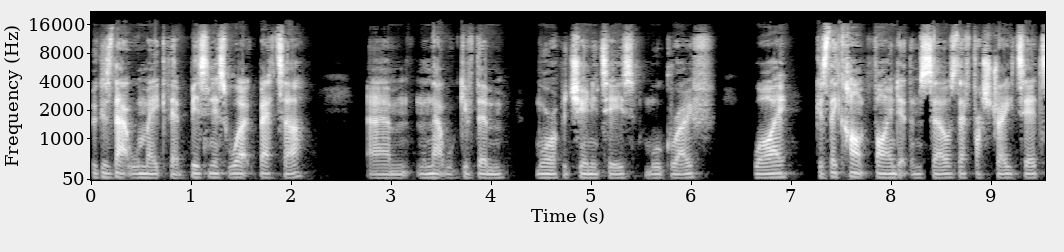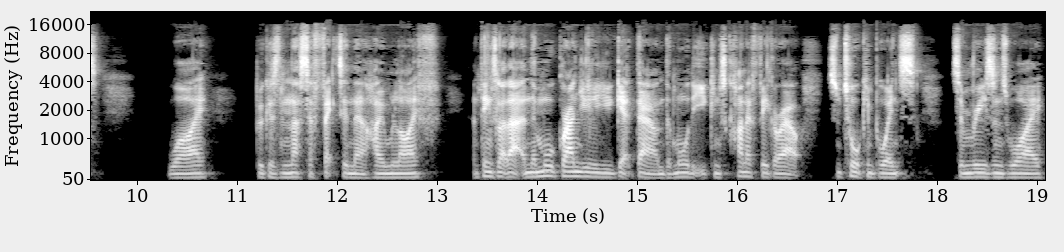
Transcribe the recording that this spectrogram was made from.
Because that will make their business work better, um, and that will give them more opportunities, more growth. Why? Because they can't find it themselves. They're frustrated. Why? Because then that's affecting their home life and things like that. And the more granular you get down, the more that you can kind of figure out some talking points, some reasons why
